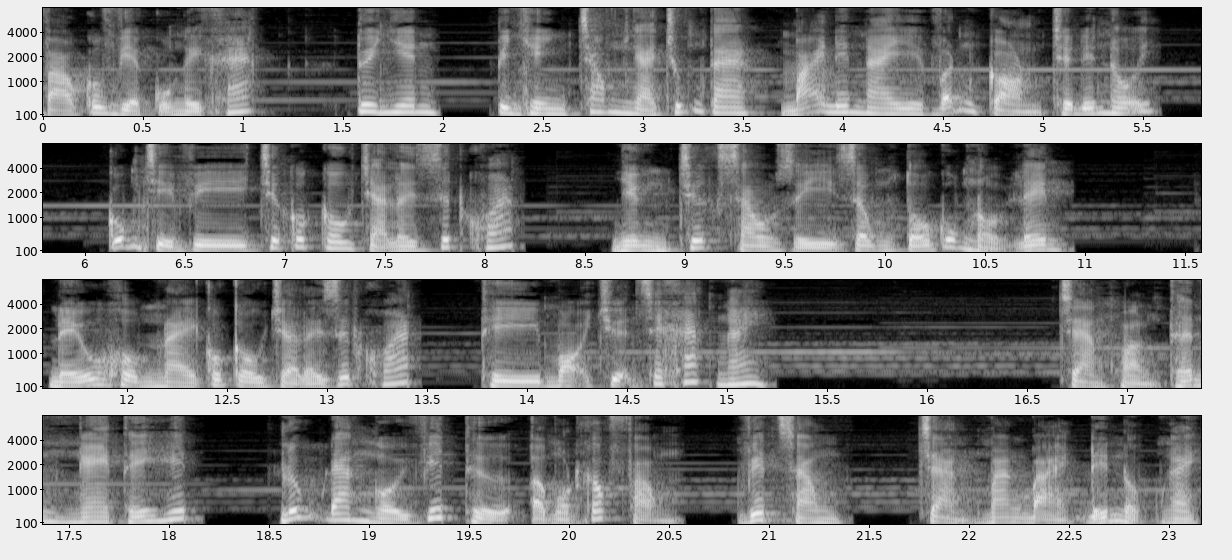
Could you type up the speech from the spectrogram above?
vào công việc của người khác. Tuy nhiên, tình hình trong nhà chúng ta mãi đến nay vẫn còn chưa đến nỗi. Cũng chỉ vì chưa có câu trả lời dứt khoát nhưng trước sau gì rông tố cũng nổi lên. Nếu hôm nay có câu trả lời dứt khoát, thì mọi chuyện sẽ khác ngay. Chàng hoàng thân nghe thấy hết, lúc đang ngồi viết thử ở một góc phòng, viết xong, chàng mang bài đến nộp ngay.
